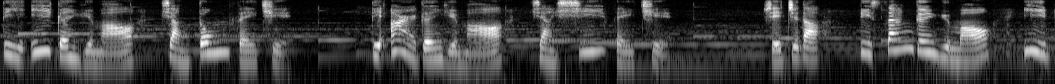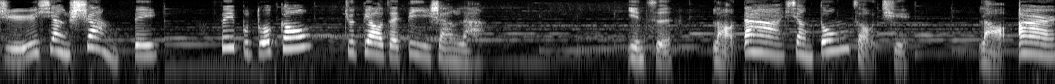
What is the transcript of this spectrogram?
第一根羽毛向东飞去，第二根羽毛向西飞去。谁知道第三根羽毛一直向上飞，飞不多高就掉在地上了。因此，老大向东走去，老二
